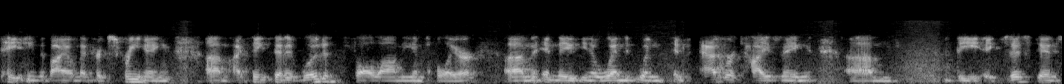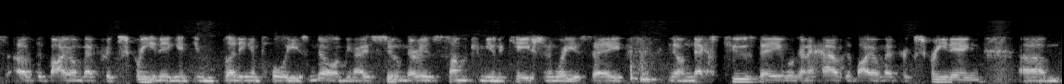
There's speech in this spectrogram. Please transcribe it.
taking the biometric screening? Um, I think that it would fall on the employer. Um, and they, you know, when when advertising um, the existence of the biometric screening and, and, letting employees know. I mean, I assume there is some communication where you say, you know, next Tuesday we're going to have the biometric screening. Um,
